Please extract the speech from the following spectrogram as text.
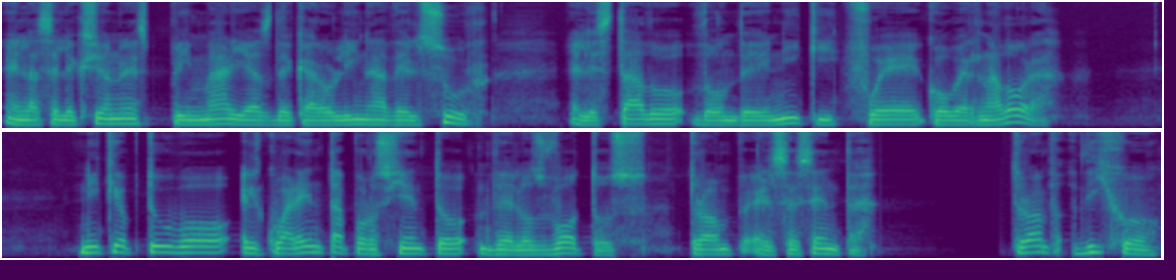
en las elecciones primarias de Carolina del Sur, el estado donde Nikki fue gobernadora. Nikki obtuvo el 40% de los votos, Trump el 60%. Trump dijo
